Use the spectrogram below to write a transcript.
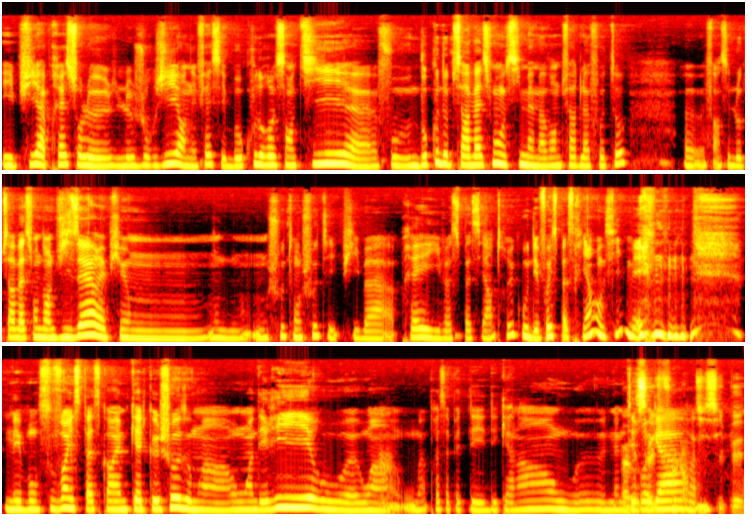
Et puis après, sur le, le, jour J, en effet, c'est beaucoup de ressentis, euh, faut beaucoup d'observations aussi, même avant de faire de la photo. enfin c'est de l'observation dans le viseur et puis on, on, on, shoot on shoot et puis bah après il va se passer un truc ou des fois il se passe rien aussi mais mais bon souvent il se passe quand même quelque chose au moins au moins des rires ou, ou, un, ou après ça peut être des, des câlins ou même Ouais, des mais ça, il faut regards l'anticiper.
